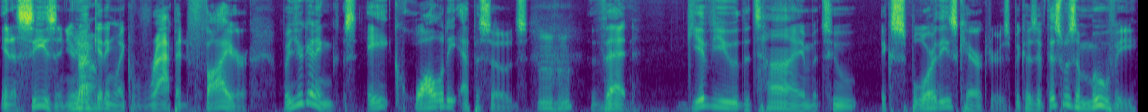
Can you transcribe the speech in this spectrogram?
in a season. You're Yeah. not getting like rapid fire, but you're getting eight quality episodes Mhm. that give you the time to explore these characters. Because if this was a movie,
